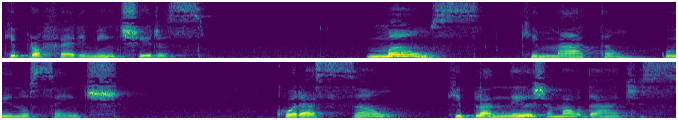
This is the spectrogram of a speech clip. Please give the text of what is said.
que profere mentiras, mãos que matam o inocente, coração que planeja maldades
